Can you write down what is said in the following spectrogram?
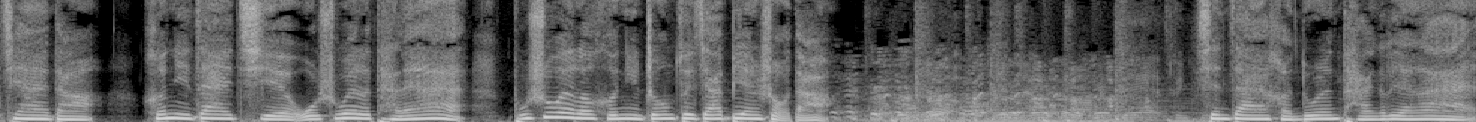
亲爱的。和你在一起，我是为了谈恋爱，不是为了和你争最佳辩手的。现在很多人谈个恋爱，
